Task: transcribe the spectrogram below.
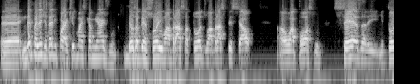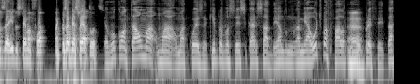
é, independente até de partido, mas caminhar junto. Deus abençoe, um abraço a todos, um abraço especial ao apóstolo César e, e todos aí do Sistema Fome. Deus abençoe a todos. Eu vou contar uma, uma, uma coisa aqui para vocês ficarem sabendo na minha última fala pro Ah. prefeito, tá?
